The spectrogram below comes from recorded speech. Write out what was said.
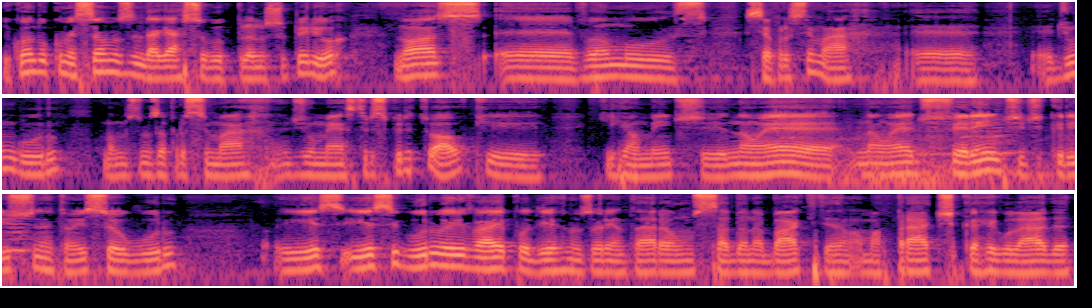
E quando começamos a indagar sobre o plano superior, nós é, vamos se aproximar é, de um guru vamos nos aproximar de um mestre espiritual que, que realmente não é, não é diferente de Krishna, então esse é o Guru. E esse, e esse Guru ele vai poder nos orientar a um sadhana bhakti, a uma prática regulada,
